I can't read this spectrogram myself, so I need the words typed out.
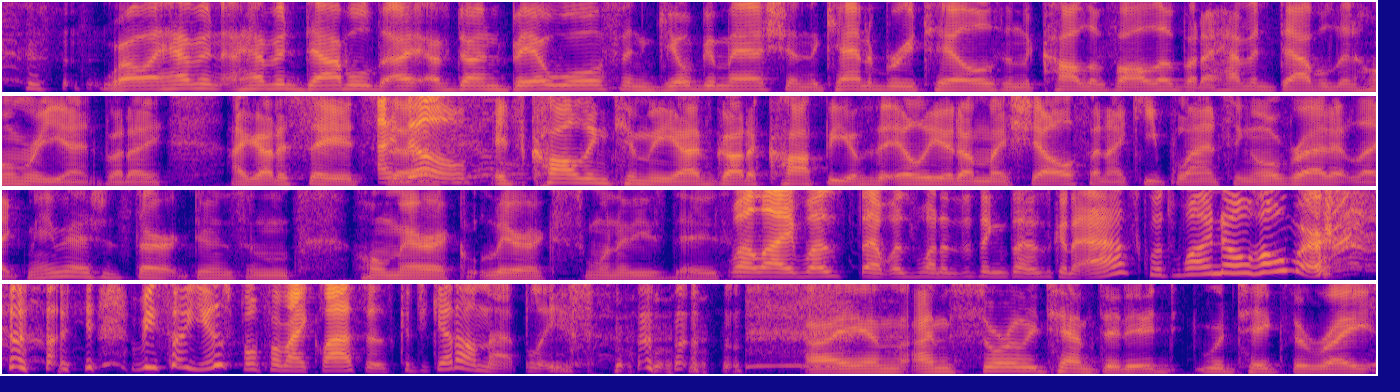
well, I haven't I haven't dabbled. I, have done Beowulf and Gilgamesh and the Canterbury Tales and the Kalevala, but I haven't dabbled in Homer yet. But I I gotta say it's I know. Uh, it's calling to me. I've got a copy of the Iliad on my shelf, and I keep glancing over at it like maybe I should start doing some Homeric lyrics one of these days. Well, I was that was one of the things I was going to ask was why no Homer? It'd be so useful for my classes. Could you get on that, please? I am I'm sorely tempted. It, it would take the right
